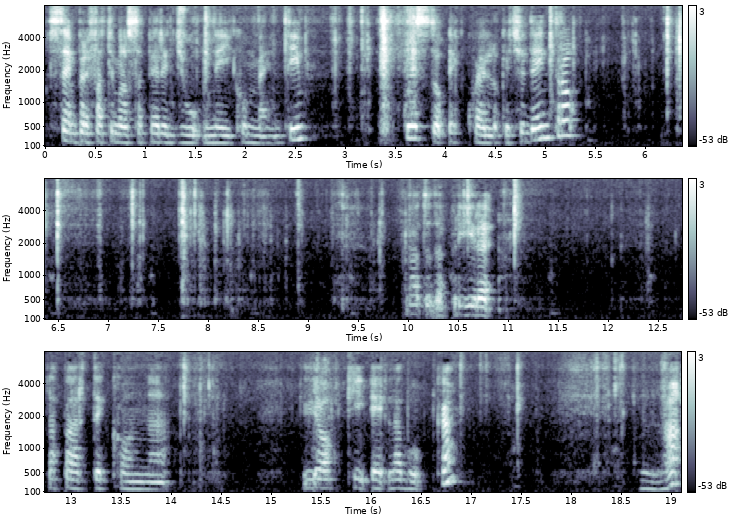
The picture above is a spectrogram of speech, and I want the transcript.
Sempre fatemelo sapere giù nei commenti. Questo è quello che c'è dentro vado ad aprire la parte con gli occhi e la bocca. Là.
